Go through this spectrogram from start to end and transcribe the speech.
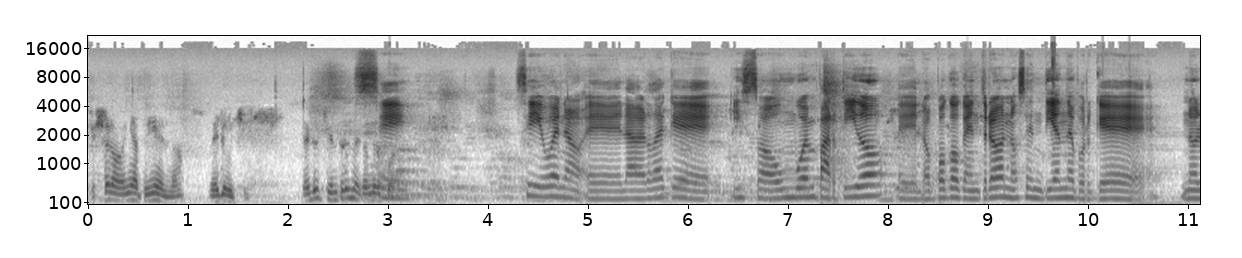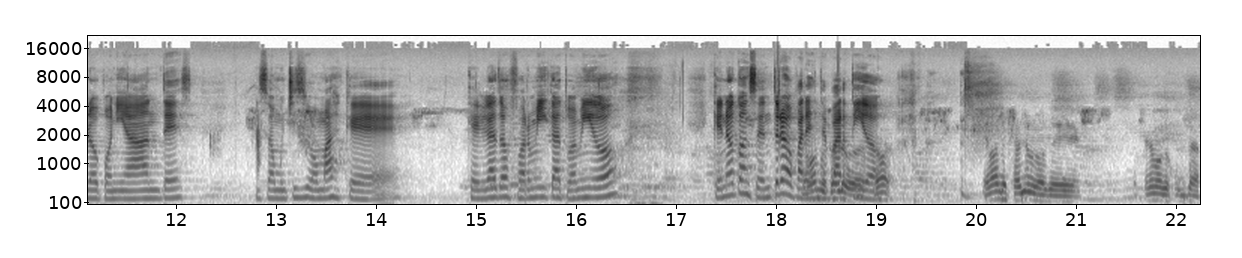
que yo lo venía pidiendo, Belucci. Belucci entró y me cambió el Sí. juego. Sí, bueno, eh, la verdad que hizo un buen partido. eh, lo poco que entró no se entiende por qué no lo ponía antes. Hizo muchísimo más que, que el gato Formica, tu amigo, que no concentró para este partido. ¿no? Le mando saludos que nos tenemos que juntar.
